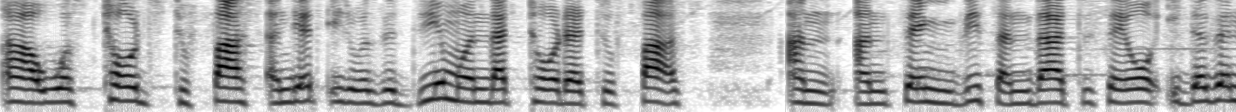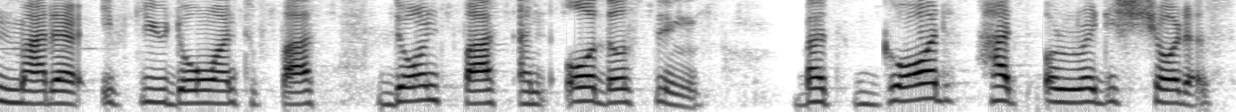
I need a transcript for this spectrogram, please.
uh, was told to fast, and yet it was a demon that told her to fast. And, and saying this and that to say, oh, it doesn't matter if you don't want to fast, don't fast, and all those things. But God had already showed us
